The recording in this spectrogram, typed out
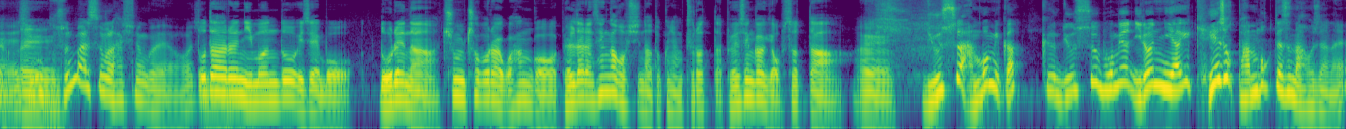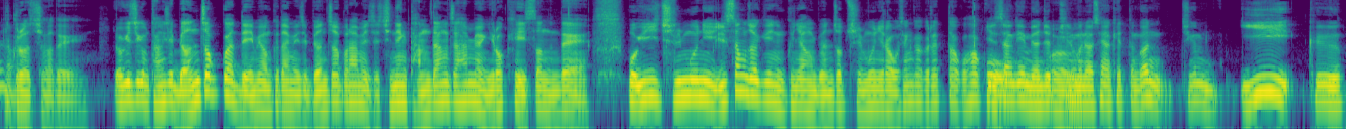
그러니까요. 지금 네. 무슨 말씀을 하시는 거예요? 지금. 또 다른 임원도 이제 뭐 노래나 춤 춰보라고 한 거 별다른 생각 없이 나도 그냥 들었다. 별 생각이 없었다. 예. 뉴스 안 봅니까? 그 뉴스 보면 이런 이야기 계속 반복돼서 나오잖아요. 그렇죠. 네. 여기 지금 당시 면접관 4명, 그 다음에 이제 면접을 하면 이제 진행 담당자 1명 이렇게 있었는데, 뭐 이 질문이 일상적인 그냥 면접 질문이라고 생각을 했다고 하고. 일상적인 면접 어. 질문이라고 생각했던 건 지금 이그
